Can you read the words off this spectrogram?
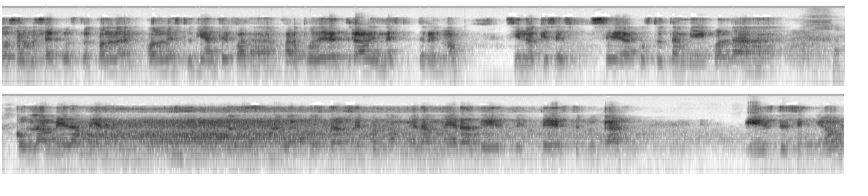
no solo se acostó con la, con la estudiante para, para, poder entrar en este terreno, sino que se, se, acostó también con la, con la mera mera. Entonces, al acostarse con la mera mera de, de este lugar, este señor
